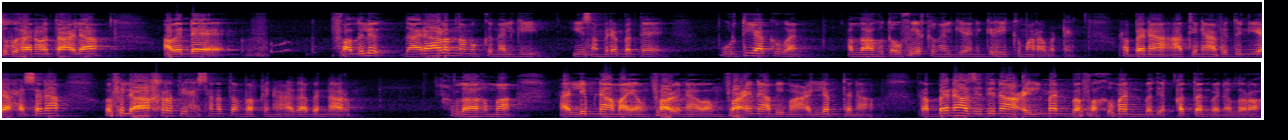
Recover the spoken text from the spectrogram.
സുബാനുവത്താല അവന്റെ ഫതിൽ ധാരാളം നമുക്ക് നൽകി ഈ സംരംഭത്തെ പൂർത്തിയാക്കുവാൻ അള്ളാഹു തൗഫീഖ് നൽകി അനുഗ്രഹിക്കുമാറാവട്ടെ. റബ്ബന ആതിന ഫിദുനിയ ഹസന വഫിൽ ആഖിറതി ഹസനത്തം വഖിന അദാബന്നാർ اللهم علمنا ما ينفعنا وانفعنا بما علمتنا ربنا زدنا علما وفهما ودقة ونظرا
